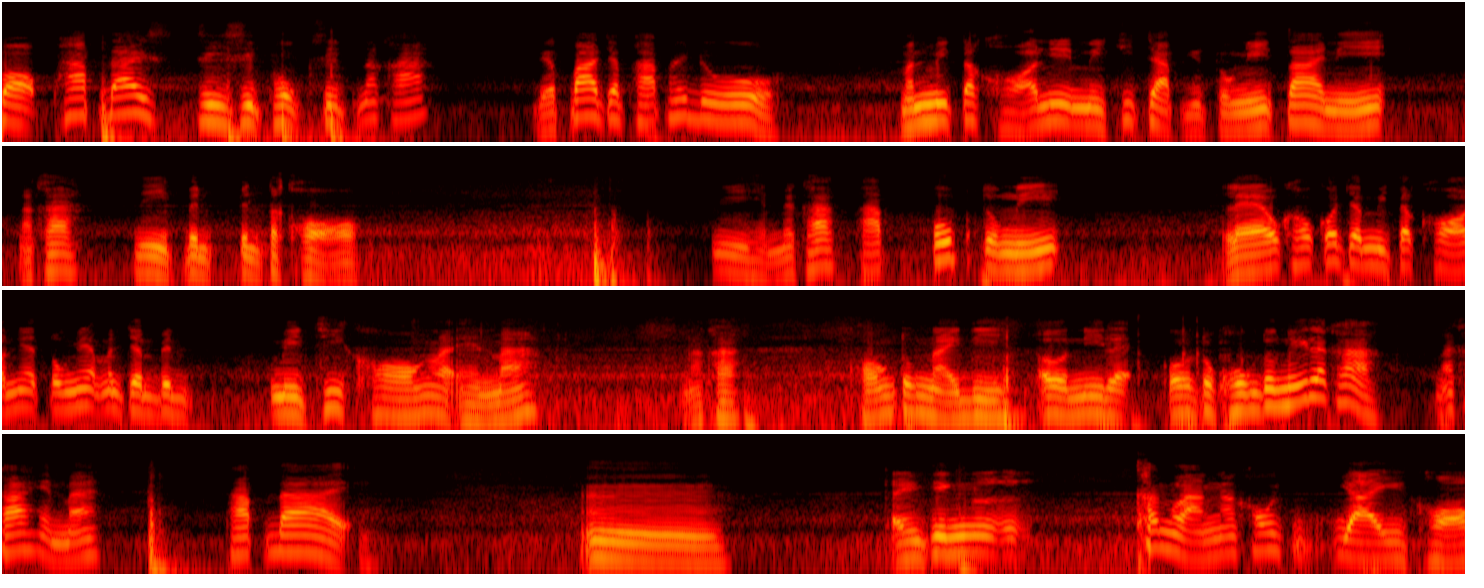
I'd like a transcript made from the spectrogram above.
บาะพับได้สี่สิบหกสิบนะคะ เดี๋ยวป้าจะพับให้ดู มันมีตะขอนี่มีที่จับอยู่ตรงนี้ใต้นี้นะคะ นี่เป็นเป็นตะขอ นี่เห็นไหมคะพับปุ๊บตรงนี้ แล้วเขาก็จะมีตะขอเนี่ย ตรงเนี้ยมันจะเป็นมีที่คล้องแหละเห็นไหมนะคะคล้องตรงไหนดี เออนี่แหละก็ตรงคงตรงนี้แหละค่ะนะคะ เห็นไหม พับได้อืมแต่จริงๆข้างหลังอะเขาใหญ่ของ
